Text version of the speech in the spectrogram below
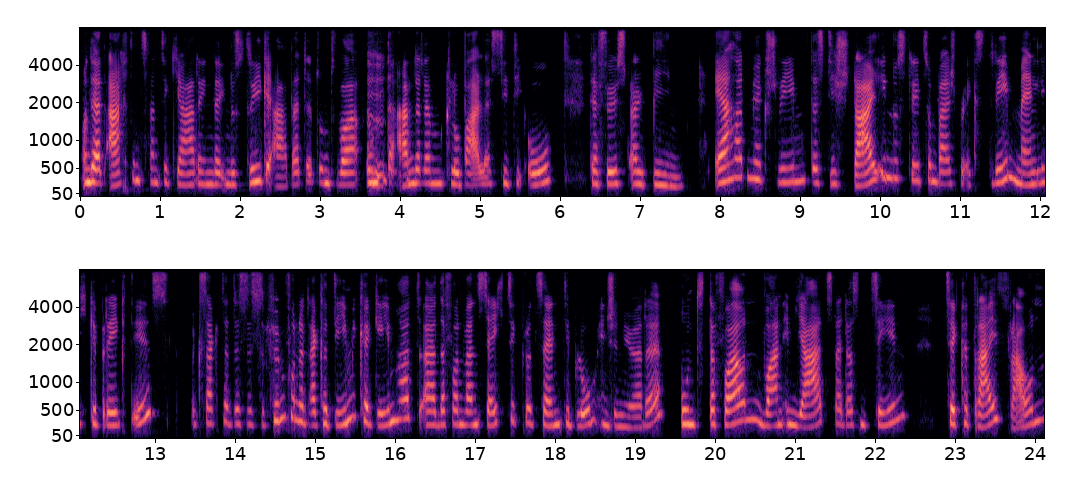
Und er hat 28 Jahre in der Industrie gearbeitet und war mhm. unter anderem globaler CTO der Föst Alpin. Er hat mir geschrieben, dass die Stahlindustrie zum Beispiel extrem männlich geprägt ist gesagt hat, dass es 500 Akademiker gegeben hat. Äh, davon waren 60 Prozent Diplom-Ingenieure und davon waren im Jahr 2010 circa drei Frauen,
